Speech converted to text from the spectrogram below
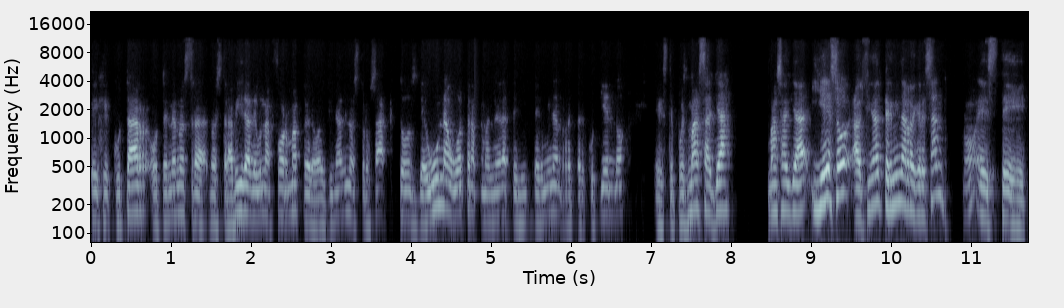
ejecutar o tener nuestra, nuestra vida de una forma, pero al final nuestros actos de una u otra manera terminan repercutiendo, este, pues más allá más allá, y eso al final termina regresando, ¿no? Este,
